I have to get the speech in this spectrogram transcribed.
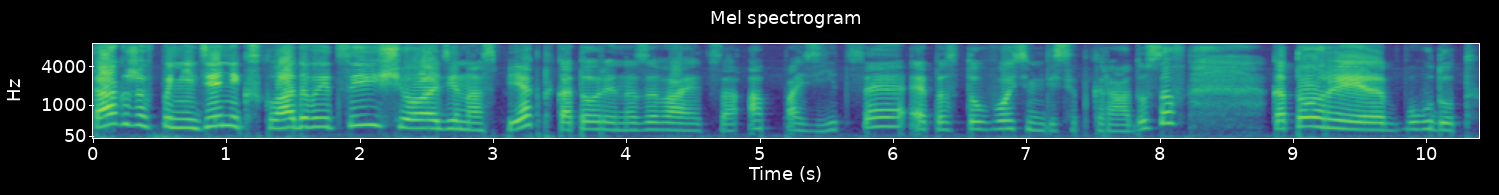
Также в понедельник складывается еще один аспект, который называется оппозиция. Это 180 градусов, которые будут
